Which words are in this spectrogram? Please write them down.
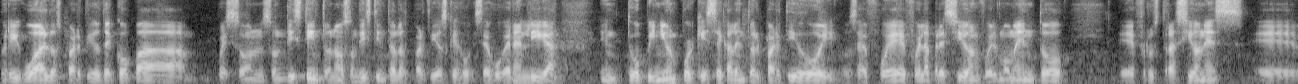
pero igual los partidos de Copa pues son, son distintos, ¿no? Son distintos a los partidos que se jugaron en Liga. En tu opinión, ¿por qué se calentó el partido hoy? O sea, ¿fue, fue la presión, fue el momento, eh, frustraciones? Eh,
